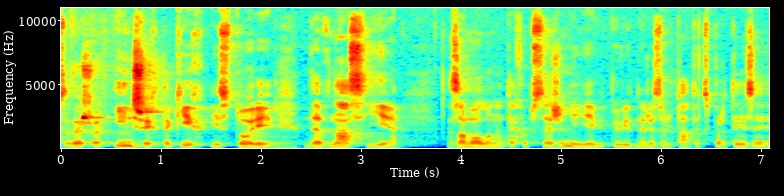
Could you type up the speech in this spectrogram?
завершу, інших таких історій, де в нас є замовлене техобстеження, є відповідний результат експертизи,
